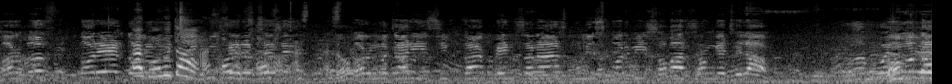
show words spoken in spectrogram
সর্বস্তরের কর্মচারী শিক্ষক পেনশনার পুলিশ কর্মী সবার সঙ্গে ছিলাম। মমতা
